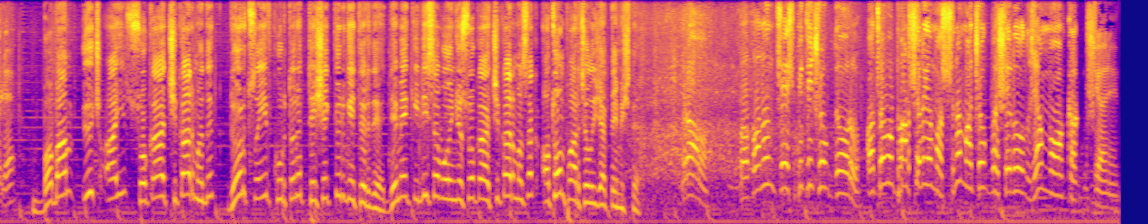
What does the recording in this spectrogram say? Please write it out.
Öyle. Babam 3 ay sokağa çıkarmadık 4 zayıf kurtarıp teşekkür getirdi. Demek ki lise boyunca sokağa çıkarmasak atom parçalayacak demişti. Bravo. Babanın tespiti çok doğru. Atomu parçalayamazsın ama çok başarılı olacağım muhakkakmış yani.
